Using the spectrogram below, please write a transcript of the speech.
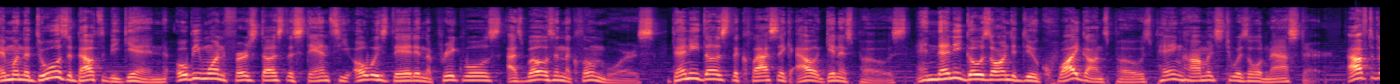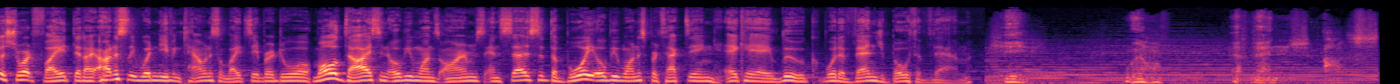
And when the duel is about to begin, Obi-Wan first does the stance he always did in the prequels as well as in the Clone Wars. Then he does the classic Alec Guinness pose, and then he goes on to do Qui-Gon's pose, paying homage to his old master. After the short fight that I honestly wouldn't even count as a lightsaber duel, Maul dies in Obi-Wan's arms and says that the boy Obi-Wan is protecting, aka Luke, would avenge both of them. He will avenge us.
